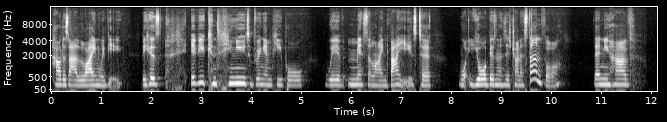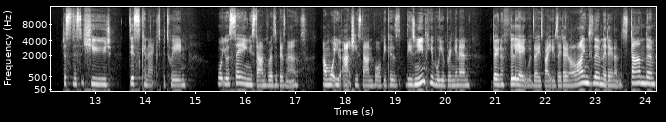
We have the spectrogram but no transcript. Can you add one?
How does that align with you? Because if you continue to bring in people with misaligned values to what your business is trying to stand for, then you have just this huge disconnect between what you're saying you stand for as a business and what you actually stand for because these new people you're bringing in don't affiliate with those values. They don't align to them, they don't understand them,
